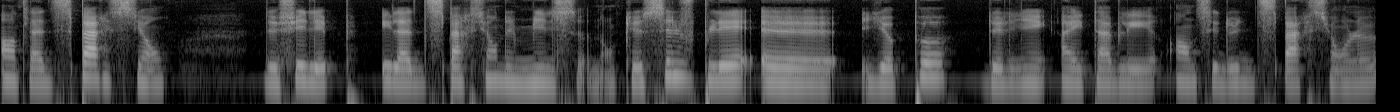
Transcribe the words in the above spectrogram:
entre la disparition de Philippe et la disparition de Milsa. Donc, euh, s'il vous plaît, il euh, n'y a pas de lien à établir entre ces deux disparitions-là.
